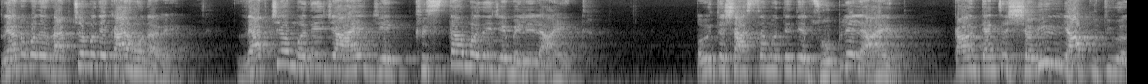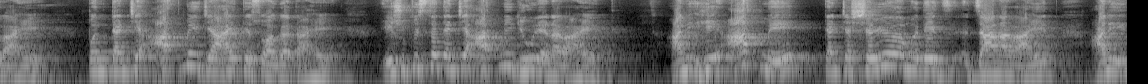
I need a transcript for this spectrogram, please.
प्रियानुमध्ये रॅप्चरमध्ये काय होणार आहे? रॅप्चरमध्ये जे आहे जे ख्रिस्तामध्ये जे मेलेले आहेत पवित्र शास्त्रामध्ये ते झोपलेले आहेत कारण त्यांचं शरीर या पृथ्वीवर आहे पण त्यांचे आत्मे जे आहेत ते स्वर्गात आहे. येशू ख्रिस्त त्यांचे आत्मे घेऊन येणार आहेत. आणि हे आत्मे त्यांच्या शरीरामध्ये जाणार आहेत आणि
